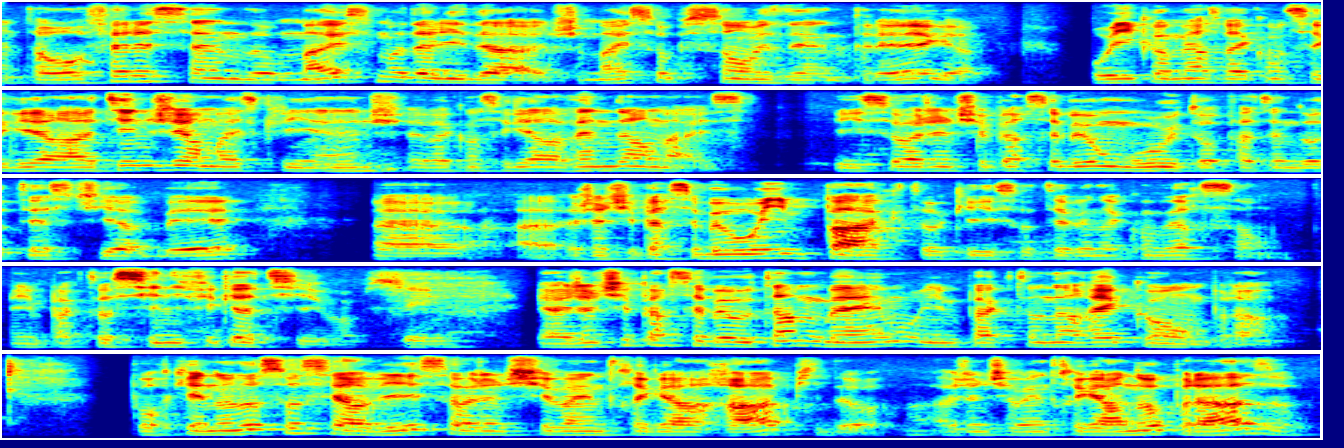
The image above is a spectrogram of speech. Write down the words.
Então, oferecendo mais modalidades, mais opções de entrega, o e-commerce vai conseguir atingir mais clientes uhum. e vai conseguir vender mais. Isso a gente percebeu muito fazendo o teste AB a gente percebeu o impacto que isso teve na conversão, impacto significativo. Sim. E a gente percebeu também o impacto na recompra, porque no nosso serviço a gente vai entregar rápido, a gente vai entregar no prazo,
